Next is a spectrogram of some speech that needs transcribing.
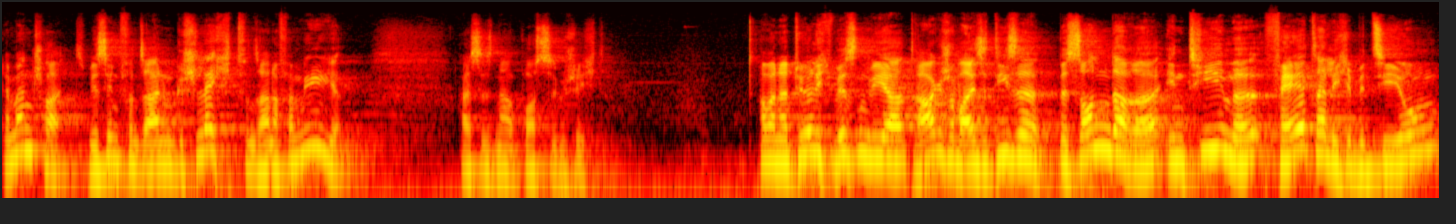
der Menschheit. Wir sind von seinem Geschlecht, von seiner Familie, heißt es in der Apostelgeschichte. Aber natürlich wissen wir tragischerweise, diese besondere, intime, väterliche Beziehung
